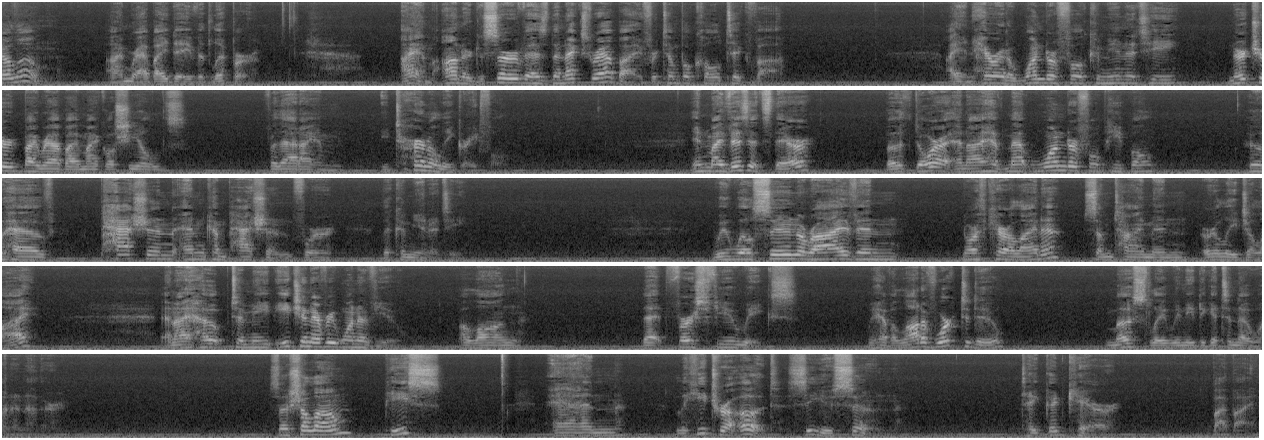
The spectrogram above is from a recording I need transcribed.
Shalom. I'm Rabbi David Lipper. I am honored to serve as the next rabbi for Temple Kol Tikva. I inherit a wonderful community nurtured by Rabbi Michael Shields. For that, I am eternally grateful. In my visits there, both Dora and I have met wonderful people who have passion and compassion for the community. We will soon arrive in North Carolina sometime in early July, and I hope to meet each and every one of you along that first few weeks. We have a lot of work to do. Mostly, we need to get to know one another. So, shalom, peace, and lehitraot. See you soon. Take good care. Bye bye.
